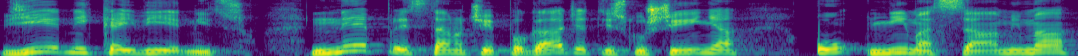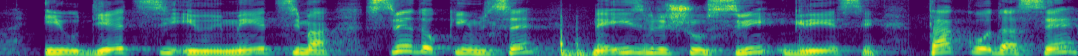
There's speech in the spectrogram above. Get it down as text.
vjernika i vjernicu neprestano će pogađati iskušenja u njima samima i u djeci i u imecima sve dok im se ne izbrišu svi grijesi. Tako da se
